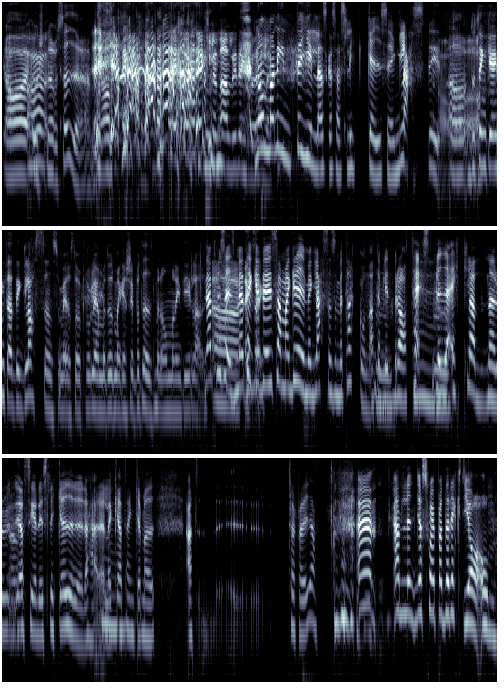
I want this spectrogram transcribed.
Ja Ja. usch när du säger det. Men jag har aldrig tänkt på det. jag har verkligen aldrig tänkt på det Någon man inte gillar ska så här, slicka i sig en glass. Det... Ja, då tänker jag inte att det är glassen som är det stora problemet utan man kanske är på dejt med någon man inte gillar. Nej precis, men jag tänker exakt. att det är samma grej med glassen som med tacon, att det blir ett bra test. Blir jag äcklad när jag ser dig slicka i dig det här eller kan jag tänka mig att träffa dig igen? äh, Adeline, jag swipar direkt ja om.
